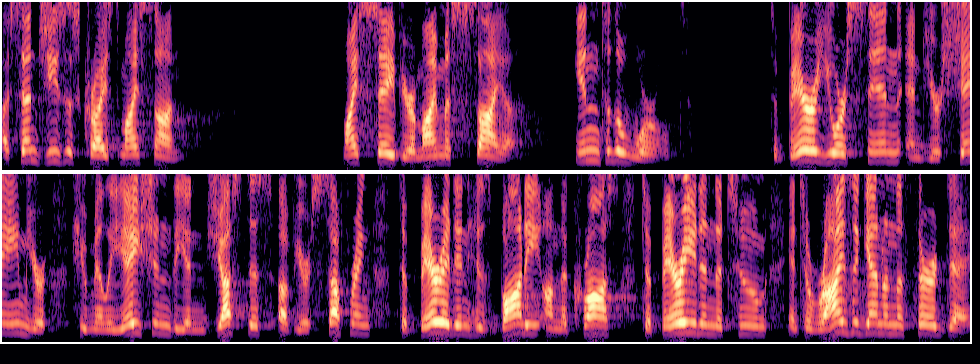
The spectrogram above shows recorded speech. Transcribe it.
I've sent Jesus Christ, my Son, my Savior, my Messiah, into the world to bear your sin and your shame, your humiliation, the injustice of your suffering, to bear it in his body on the cross, to bury it in the tomb, and to rise again on the third day,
